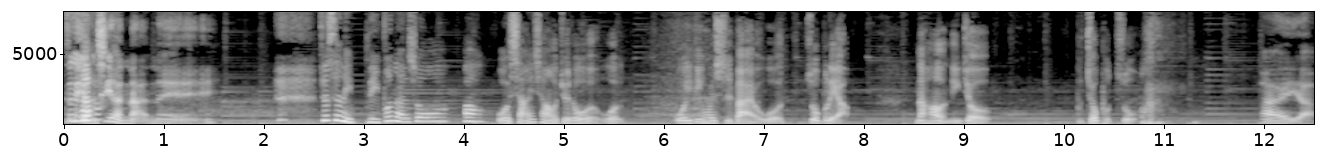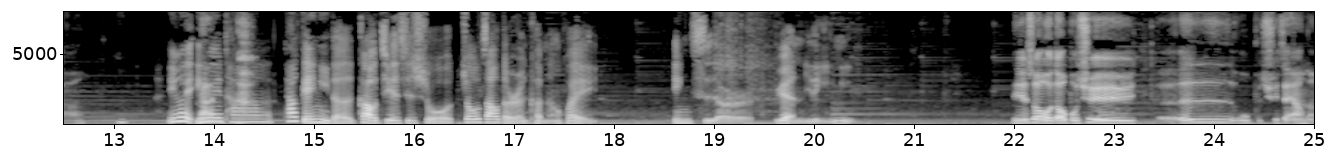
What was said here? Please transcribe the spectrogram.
这个 勇气很难呢。就是你你不能说哦，我想一想，我觉得我我我一定会失败，我做不了，然后你就就不做。哎呀，因为因为他 他给你的告诫是说，周遭的人可能会因此而远离你。你是说我都不去？呃，我不去怎样呢？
